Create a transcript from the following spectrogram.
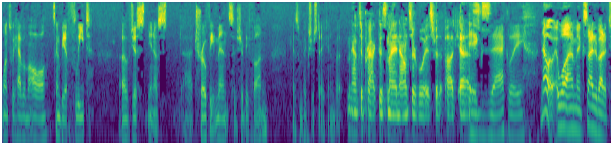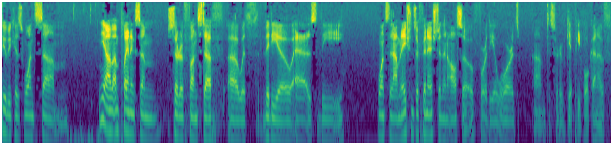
once we have them all, it's going to be a fleet of just you know uh, trophy mints. It should be fun. Get some pictures taken, but I'm gonna have to practice my announcer voice for the podcast. Exactly. No, well, I'm excited about it too because once, um, you know, I'm, I'm planning some sort of fun stuff uh, with video as the once the nominations are finished, and then also for the awards um, to sort of get people kind of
